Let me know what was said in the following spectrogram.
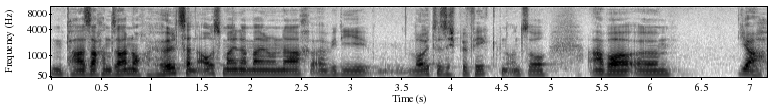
ein paar Sachen sahen noch hölzern aus, meiner Meinung nach, äh, wie die Leute sich bewegten und so. Aber ähm, ja,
